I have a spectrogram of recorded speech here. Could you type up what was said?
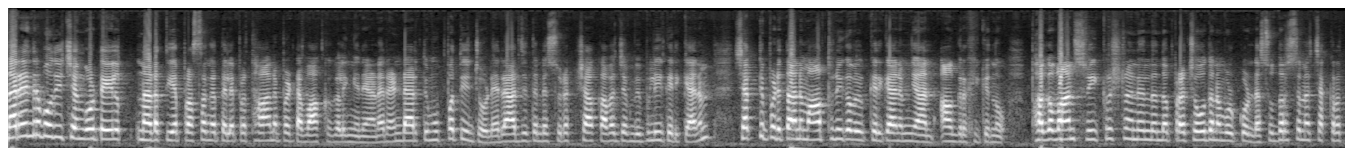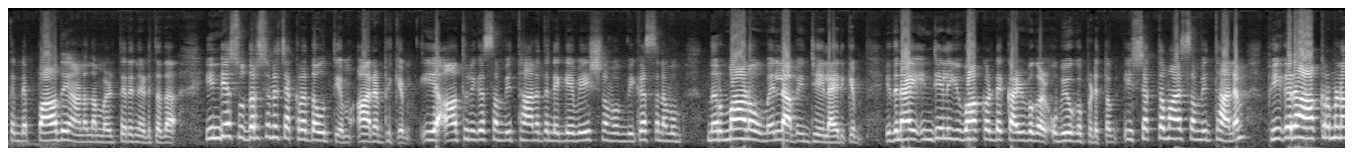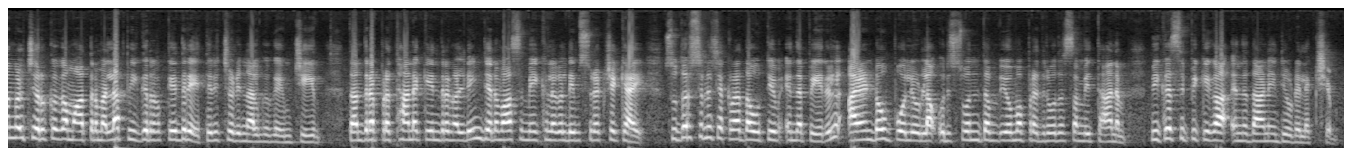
നരേന്ദ്രമോദി ചെങ്കോട്ടയിൽ നടത്തിയ പ്രസംഗത്തിലെ പ്രധാനപ്പെട്ട വാക്കുകൾ ഇങ്ങനെയാണ്. രണ്ടായിരത്തി മുപ്പത്തിയഞ്ചോടെ രാജ്യത്തിന്റെ സുരക്ഷാ കവചം വിപുലീകരിക്കാനും ശക്തിപ്പെടുത്താനും ആധുനികവൽക്കരിക്കാനും ഞാൻ ആഗ്രഹിക്കുന്നു. ഭഗവാൻ ശ്രീകൃഷ്ണനിൽ നിന്ന് പ്രചോദനം ഉൾക്കൊണ്ട് സുദർശന ചക്രത്തിന്റെ പാതയാണ് നമ്മൾ തിരഞ്ഞെടുത്തത്. ഇന്ത്യ സുദർശന ചക്ര ദൗത്യം ആരംഭിക്കും. ഈ ആധുനിക സംവിധാനത്തിന്റെ ഗവേഷണവും വികസനവും നിർമ്മാണവും എല്ലാം ഇന്ത്യയിലായിരിക്കും. ഇതിനായി ഇന്ത്യയിലെ യുവാക്കളുടെ കഴിവുകൾ ഉപയോഗപ്പെടുത്തും. ഈ ശക്തമായ സംവിധാനം ഭീകര ആക്രമണങ്ങൾ ചെറുക്കുക മാത്രമല്ല ഭീകരർക്കെതിരെ തിരിച്ചടി നൽകുകയും ചെയ്യും. തന്ത്രപ്രധാന കേന്ദ്രങ്ങളുടെയും ജനവാസ മേഖലകളുടെയും സുരക്ഷയ്ക്കായി സുദർശന ചക്ര ദൗത്യം എന്ന പേരിൽ അയൺഡോം പോലെയുള്ള ഒരു സ്വന്തം വ്യോമ പ്രതിരോധ സംവിധാനം വികസിപ്പിക്കുക എന്നതാണ് ഇന്ത്യയുടെ ലക്ഷ്യം.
